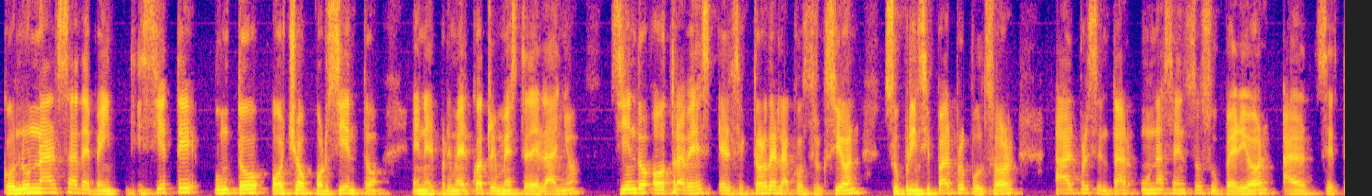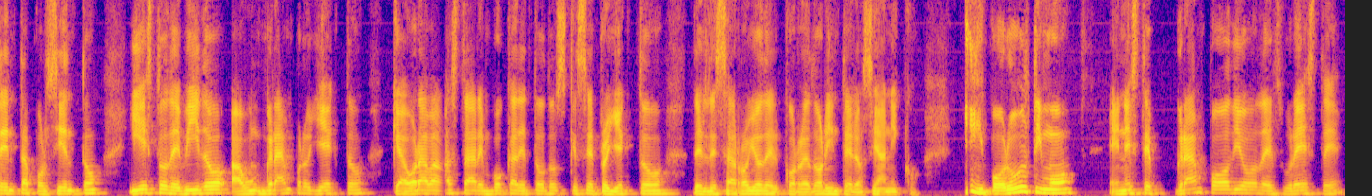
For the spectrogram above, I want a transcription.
con un alza de 27.8% en el primer cuatrimestre del año, siendo otra vez el sector de la construcción su principal propulsor al presentar un ascenso superior al 70% y esto debido a un gran proyecto que ahora va a estar en boca de todos, que es el proyecto del desarrollo del corredor interoceánico. Y por último, en este gran podio del sureste,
